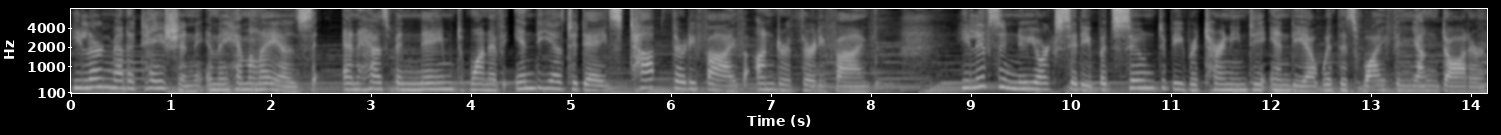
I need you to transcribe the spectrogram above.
He learned meditation in the Himalayas and has been named one of India Today's top 35 under 35. He lives in New York City, but soon to be returning to India with his wife and young daughter.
